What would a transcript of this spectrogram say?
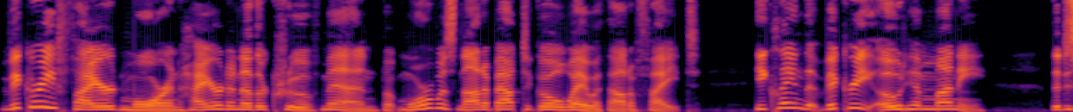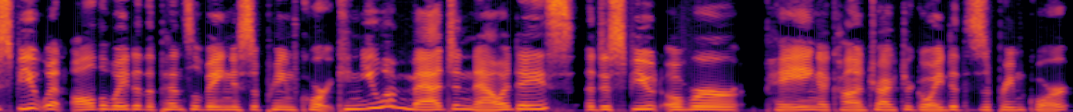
Vickery fired Moore and hired another crew of men, but Moore was not about to go away without a fight. He claimed that Vickery owed him money. The dispute went all the way to the Pennsylvania Supreme Court. Can you imagine nowadays a dispute over paying a contractor going to the Supreme Court?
